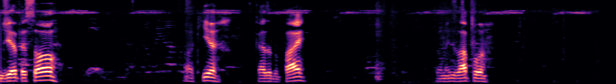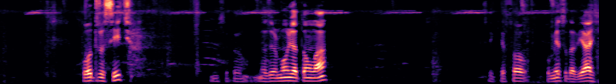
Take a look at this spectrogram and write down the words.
dia pessoal. Aqui a casa do pai. Estamos indo lá pro, pro outro sítio. Meus irmãos já estão lá. Esse aqui é só o começo da viagem.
